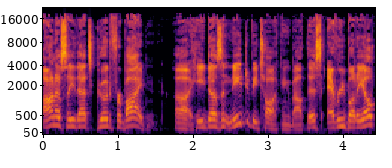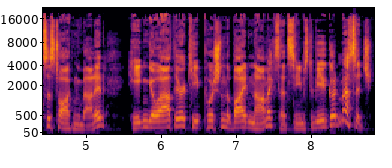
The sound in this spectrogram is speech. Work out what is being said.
honestly, that's good for Biden. Uh, he doesn't need to be talking about this. Everybody else is talking about it. He can go out there, keep pushing the Bidenomics. That seems to be a good message.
